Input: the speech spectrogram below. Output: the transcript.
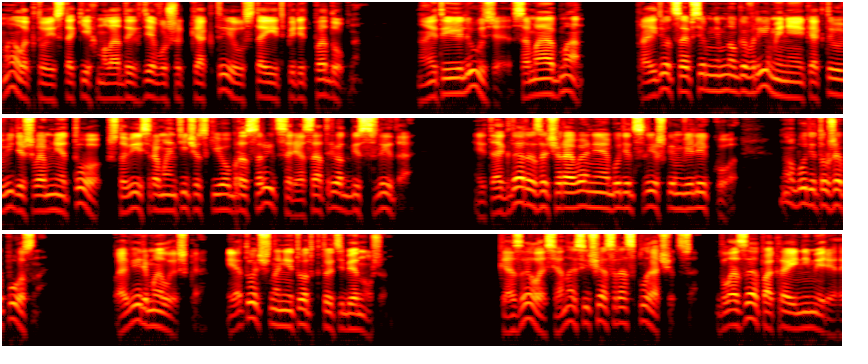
Мало кто из таких молодых девушек, как ты, устоит перед подобным. Но это иллюзия, самообман. Пройдет совсем немного времени, как ты увидишь во мне то, что весь романтический образ рыцаря сотрет без следа. И тогда разочарование будет слишком велико, но будет уже поздно. Поверь, малышка, я точно не тот, кто тебе нужен. Казалось, она сейчас расплачется. Глаза, по крайней мере,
